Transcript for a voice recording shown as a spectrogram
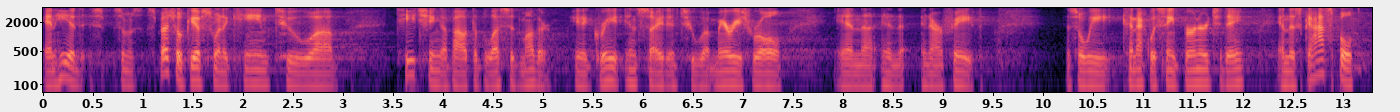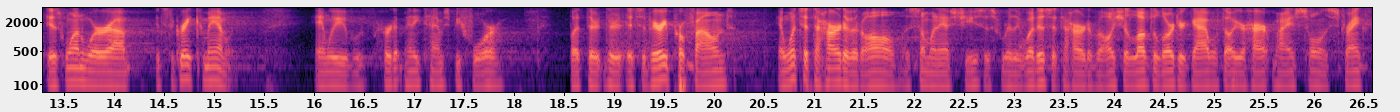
And he had some special gifts when it came to uh, teaching about the Blessed Mother. He had great insight into uh, Mary's role in, uh, in, in our faith. And so we connect with St. Bernard today. And this gospel is one where uh, it's the great commandment. And we've heard it many times before, but there, there, it's a very profound. And what's at the heart of it all? As someone asked Jesus, really, what is at the heart of it all? You should love the Lord your God with all your heart, mind, soul, and strength,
